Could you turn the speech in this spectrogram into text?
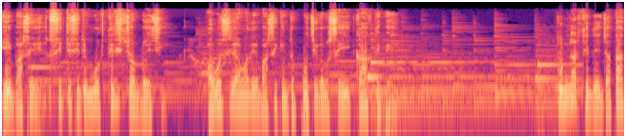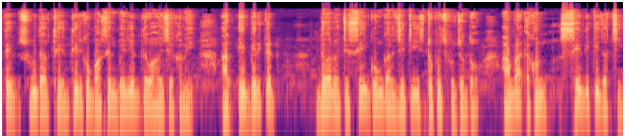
এই বাসে সিটি সিটি মোট তিরিশ জন রয়েছে। অবশেষে আমাদের বাসে কিন্তু পৌঁছে গেল সেই কাক দ্বীপে। পুণ্যার্থীদের যাতায়াতের সুবিধার্থে দীর্ঘ বাসের ব্যারিকেড দেওয়া হয়েছে এখানে। আর এই ব্যারিকেড দেওয়া রয়েছে সেই গঙ্গার যেটি স্টপেজ পর্যন্ত। আমরা এখন সেই দিকে যাচ্ছি।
